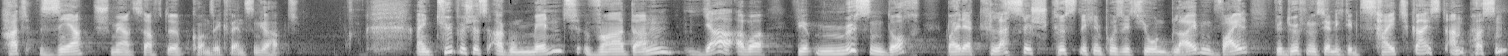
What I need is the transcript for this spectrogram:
hat sehr schmerzhafte Konsequenzen gehabt. Ein typisches Argument war dann, ja, aber wir müssen doch bei der klassisch christlichen Position bleiben, weil wir dürfen uns ja nicht dem Zeitgeist anpassen.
